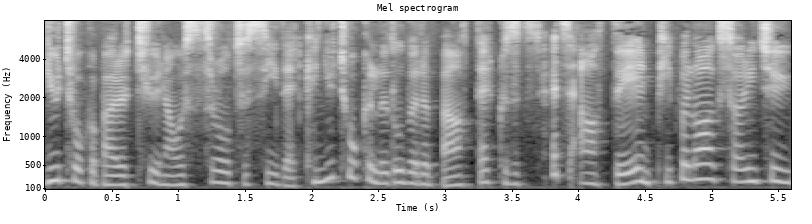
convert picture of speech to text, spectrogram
You talk about it too. And I was thrilled to see that. Can you talk a little bit about that? Because it's, it's out there and people are starting to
